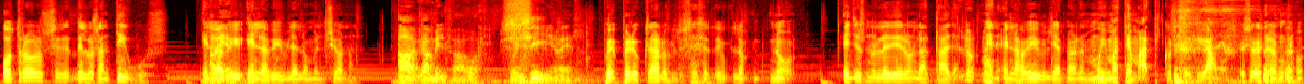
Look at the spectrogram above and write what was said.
otros eh, de los antiguos en la, en la Biblia lo mencionan. Hágame el favor. Cuénteme, Sí. a ver. Pe- Pero, claro, lo- no, ellos no le dieron la talla. En la Biblia no eran muy matemáticos, que digamos. Eso era uno-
